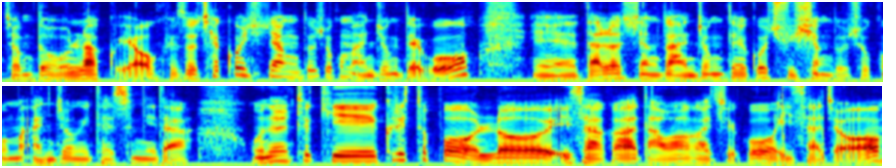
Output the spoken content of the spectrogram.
정도 올랐고요. 그래서 채권 시장도 조금 안정되고 예, 달러 시장도 안정되고 주시장도 조금 안정이 됐습니다. 오늘 특히 크리스토퍼 얼러 이사가 나와가지고 이사죠.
